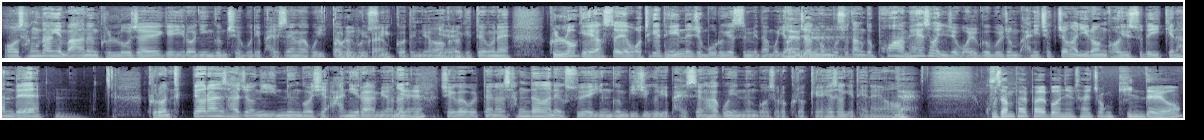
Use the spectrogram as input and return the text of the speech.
어, 상당히 많은 근로자에게 이런 임금 체불이 발생하고 있다고 볼 수. 있거든요. 예. 그렇기 때문에 근로계약서에 어떻게 돼 있는지 모르겠습니다. 뭐 연장근무 수당도 포함해서 이제 월급을 좀 많이 책정한 이런 거일 수도 있긴 한데 음. 그런 특별한 사정이 있는 것이 아니라면은 예. 제가 볼 때는 상당한 액수의 임금 미지급이 발생하고 있는 것으로 그렇게 해석이 되네요. 네. 9388번님 사연이 좀 긴데요.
